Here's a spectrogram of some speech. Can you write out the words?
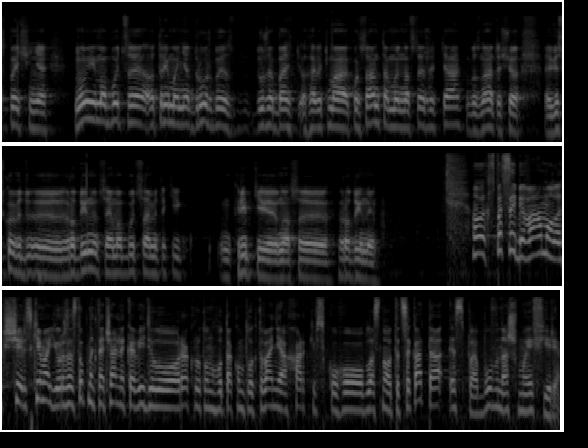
забезпечення. Ну і, мабуть, це отримання дружби з дуже багатьма курсантами на все життя. Ви знаєте, що військові е, родини це, мабуть, самі такі кріпкі у нас е, родини. Олег, спасибі вам. Олег Щирський, майор, заступник начальника відділу рекрутингу та комплектування Харківського обласного ТЦК та СП, був в нашому ефірі.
